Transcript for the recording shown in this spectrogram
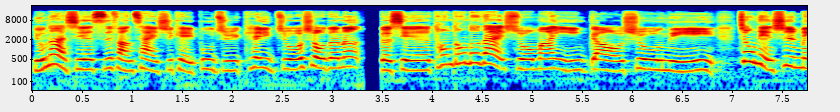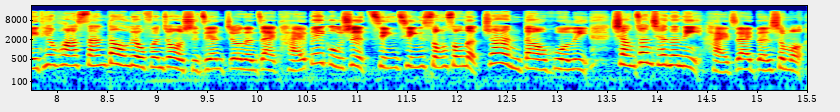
有哪些私房菜是可以布局、可以着手的呢？这些通通都在索马影音告诉你，重点是每天花三到六分钟的时间，就能在台北股市轻轻松松的赚到获利。想赚钱的你还在等什么？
